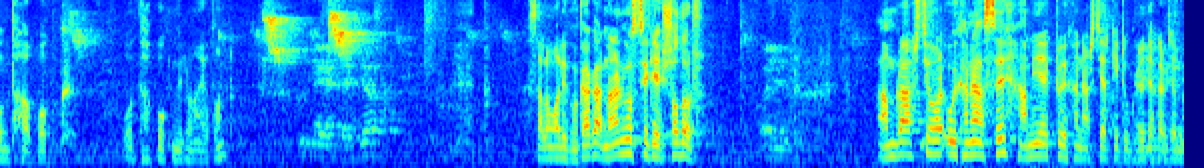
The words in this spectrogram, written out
অধ্যাপক অধ্যাপক মিলনায়তন। সালাম আলাইকুম। কাকা, নারায়ণগঞ্জ থেকে সদর। আমরা আসছি আমার ওইখানে আছে, আমি একটু এখানে আসছি আর কি একটু ঘুরে দেখার জন্য।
